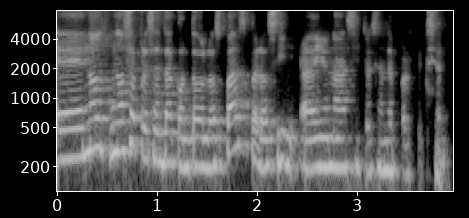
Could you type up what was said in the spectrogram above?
Eh, no, no se presenta con todos los paz, pero sí hay una situación de perfección.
